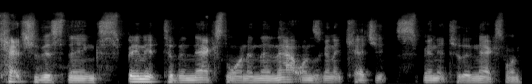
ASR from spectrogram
catch this thing spin it to the next one and then that one's going to catch it spin it to the next one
